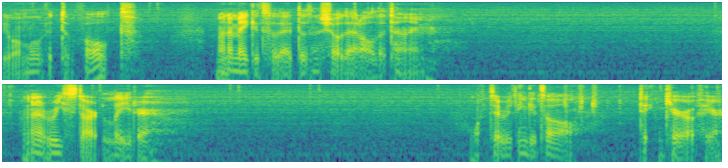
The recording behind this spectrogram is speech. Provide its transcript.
we will move it to Vault. I'm going to make it so that it doesn't show that all the time. I'm going to restart later. Once everything gets all taken care of here.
